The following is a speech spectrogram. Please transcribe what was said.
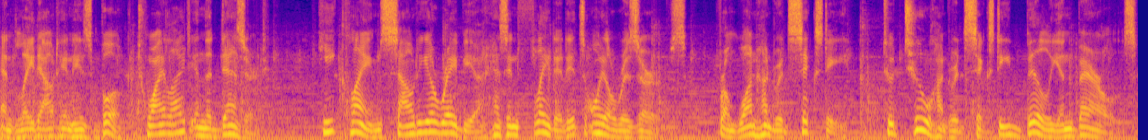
and laid out in his book Twilight in the Desert, he claims Saudi Arabia has inflated its oil reserves from 160 to 260 billion barrels.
